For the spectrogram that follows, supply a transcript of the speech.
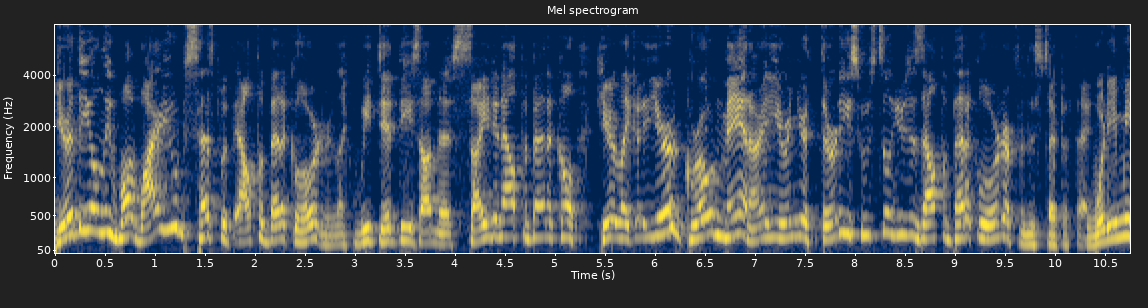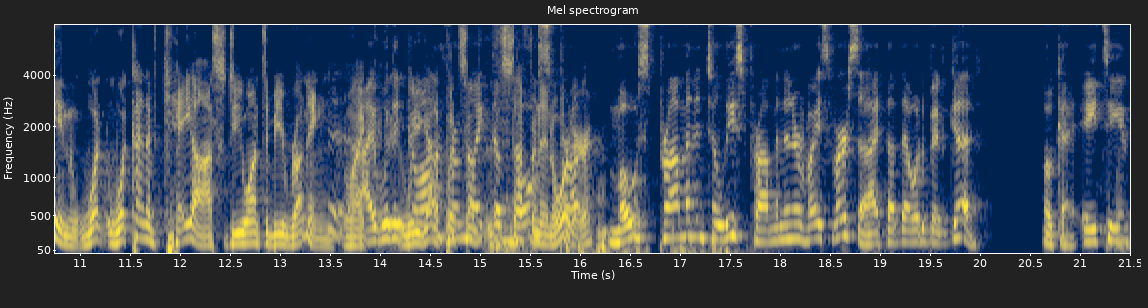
You're the only one. Why are you obsessed with alphabetical order? Like we did these on the site in alphabetical. Here, like you're a grown man, are you? You're in your 30s. Who still uses alphabetical order for this type of thing? What do you mean? What what kind of chaos do you want to be running? Like I would have we gone got to put from some like the stuff in an order. pro- most prominent to least prominent, or vice versa. I thought that would have been good. Okay, 18.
